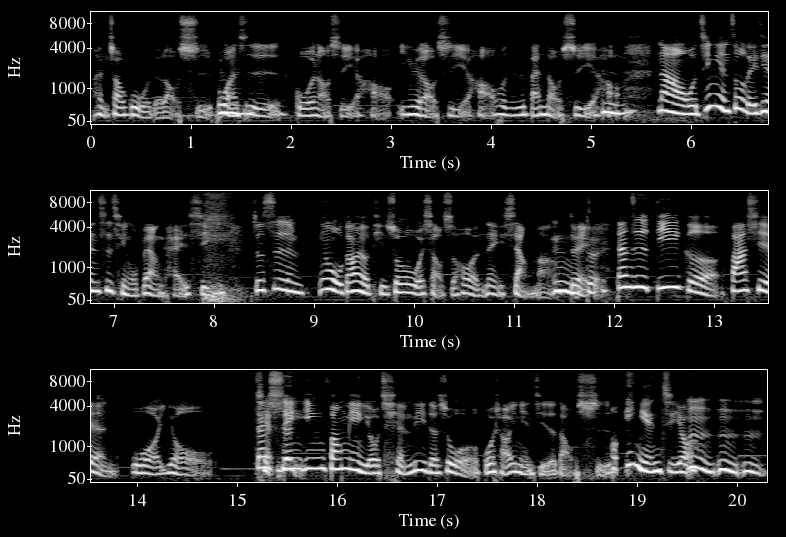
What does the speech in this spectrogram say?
很照顾我的老师，不管嗯。是国文老师也好，音乐老师也好，或者是班导师也好，嗯。那我今年做了一件事情，我非常开心，就是因为我刚刚有提说我小时候很内向嘛，对，但是第一个发现我有在声音方面有潜力的是我国小一年级的导师，哦，一年级哦，嗯嗯嗯。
